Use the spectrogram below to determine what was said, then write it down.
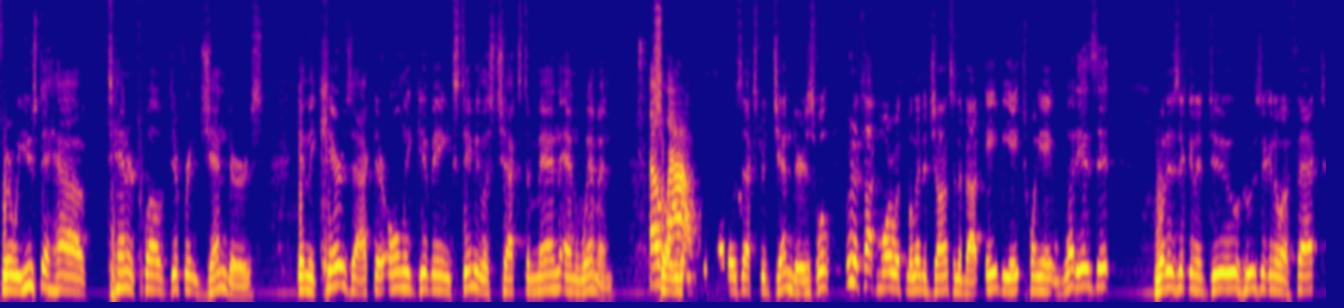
where we used to have ten or twelve different genders. In the CARES Act, they're only giving stimulus checks to men and women. Oh so wow! Those extra genders. Well, we're going to talk more with Melinda Johnson about AB 828. What is it? What is it going to do? Who's it going to affect?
